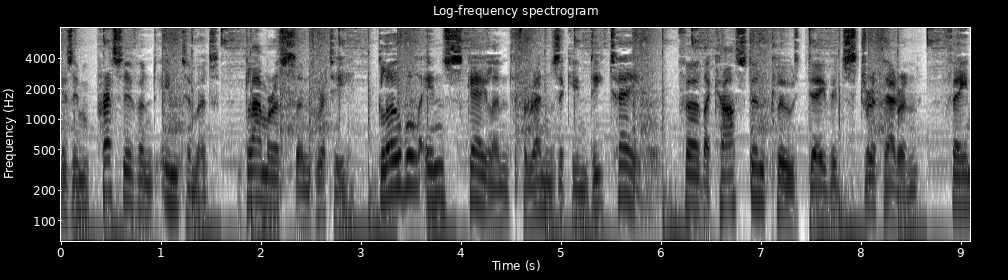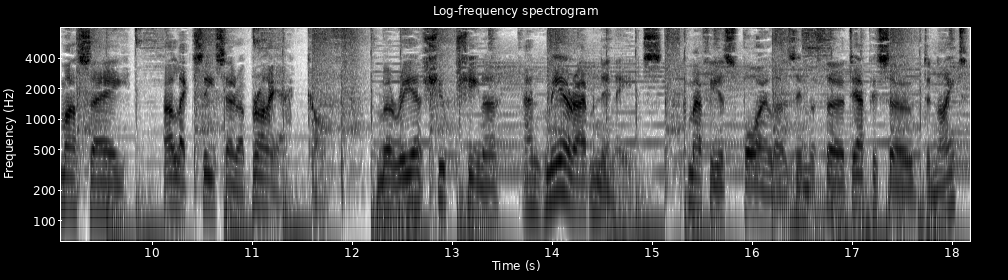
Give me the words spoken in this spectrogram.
is impressive and intimate, glamorous and gritty, global in scale and forensic in detail. Further cast include David Strathairn, Faye Marsay, Alexei Serebryakov, Maria Shukshina, and Merab Ninidze. Mafia spoilers in the third episode tonight.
